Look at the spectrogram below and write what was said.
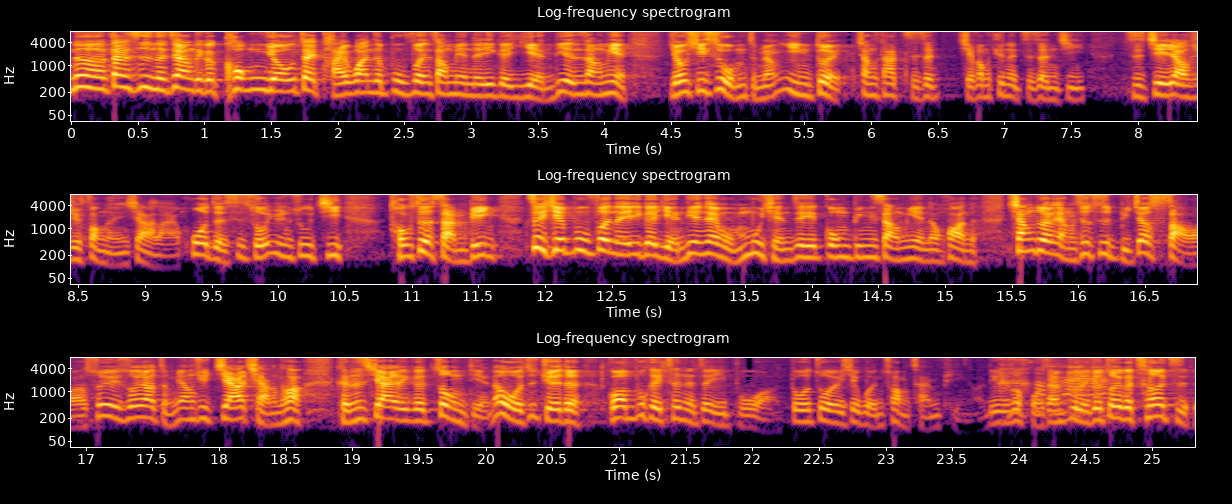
那但是呢这样的一个空优在台湾这部分上面的一个演练上面，尤其是我们怎么样应对，像是他直升解放军的直升机。直接要去放人下来，或者是说运输机投射伞兵这些部分的一个演练，在我们目前这些工兵上面的话呢，相对来讲就是比较少啊。所以说要怎么样去加强的话，可能是加了一个重点。那我是觉得国防部可以趁着这一波啊，多做一些文创产品啊，例如说火山布雷就做一个车子，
